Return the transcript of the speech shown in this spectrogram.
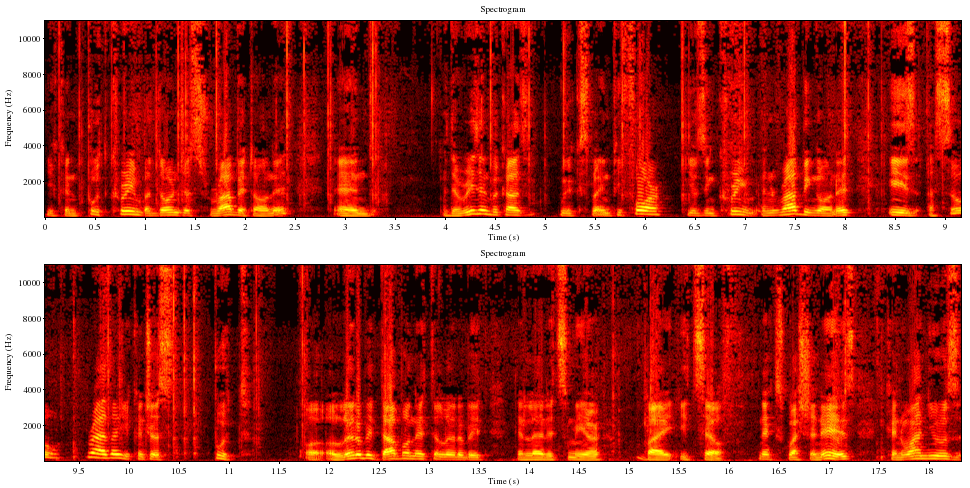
you can put cream, but don't just rub it on it. And the reason, because we explained before, using cream and rubbing on it is a asur. Rather, you can just put a, a little bit, dab on it a little bit, and let it smear by itself. Next question is, can one use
